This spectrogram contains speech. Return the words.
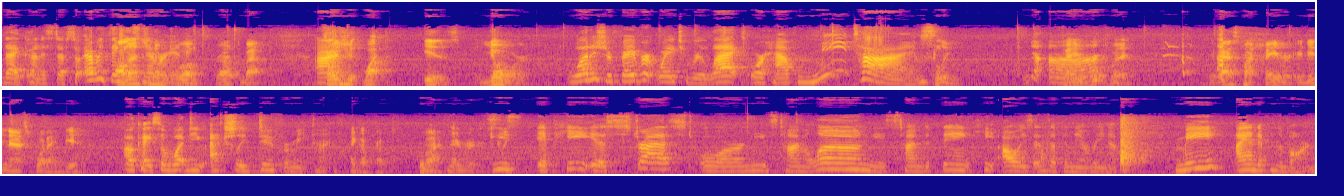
that kind of stuff. So everything I'll is never ending. 12 right off the bat. All What is right. your- what is your What is your favorite way to relax or have me time? sleep Nuh-uh. favorite way? That's my favorite. It didn't ask what I did. Okay, so what do you actually do for me time? I go pro. My favorite is sleep. He's, if he is stressed or needs time alone, needs time to think, he always ends up in the arena. Me, I end up in the barn.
